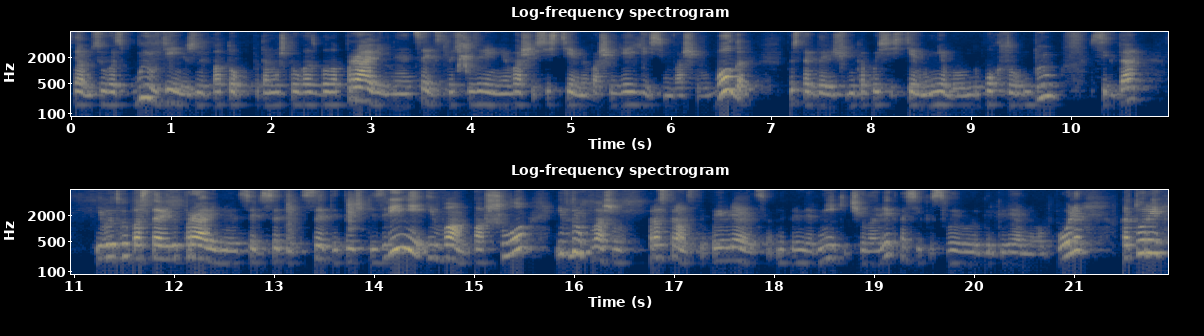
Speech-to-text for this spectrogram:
там, у вас был денежный поток, потому что у вас была правильная цель с точки зрения вашей системы, вашей я есть, вашего бога, пусть тогда еще никакой системы не было, но бог-то он был всегда, и вот вы поставили правильную цель с этой, с этой точки зрения, и вам пошло, и вдруг в вашем пространстве появляется, например, некий человек, носитель своего эгрегориального поля, который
